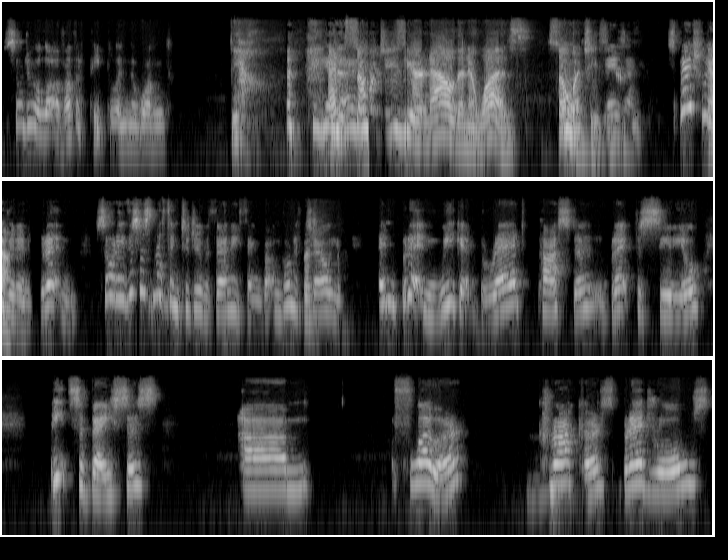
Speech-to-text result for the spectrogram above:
So do a lot of other people in the world. Yeah. and it's so much easier now than it was. So oh, much easier. Amazing. Especially yeah. in Britain. Sorry, this has nothing to do with anything, but I'm going to tell you. In Britain, we get bread, pasta, breakfast cereal, pizza bases, um, flour, mm-hmm. crackers, bread rolls,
